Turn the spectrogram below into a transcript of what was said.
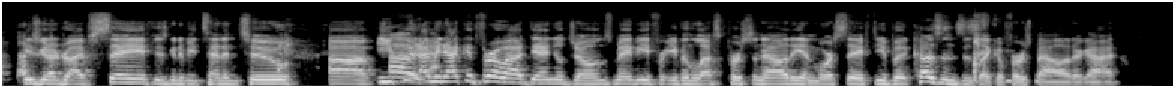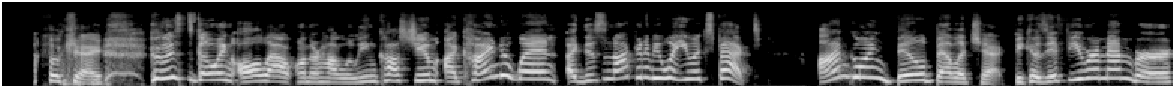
He's going to drive safe. He's going to be ten and two. Uh, you oh, could, yeah. I mean, I could throw out Daniel Jones maybe for even less personality and more safety, but Cousins is like a first balloter guy. Okay, who's going all out on their Halloween costume? I kind of went. I, this is not going to be what you expect. I'm going Bill Belichick because if you remember,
